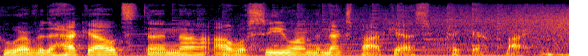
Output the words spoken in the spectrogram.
whoever the heck else, then uh, I will see you on the next podcast. Take care. Bye.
